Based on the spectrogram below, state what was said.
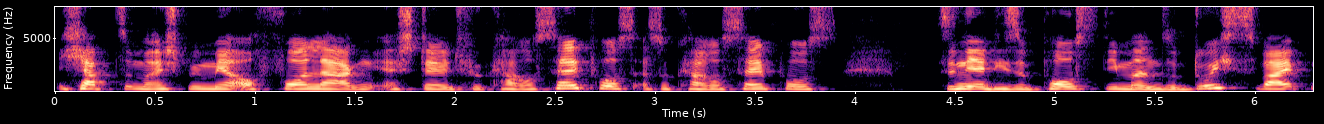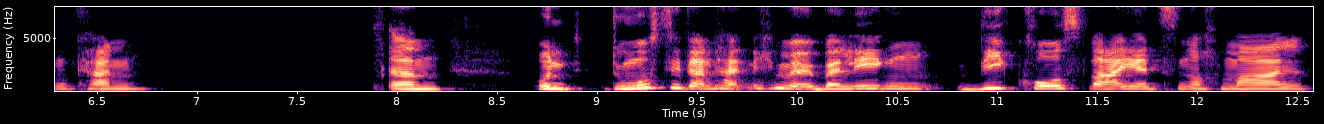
Ich habe zum Beispiel mir auch Vorlagen erstellt für Karussellposts. Also Karussellposts sind ja diese Posts, die man so durchswipen kann. Ähm, und du musst dir dann halt nicht mehr überlegen, wie groß war jetzt nochmal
